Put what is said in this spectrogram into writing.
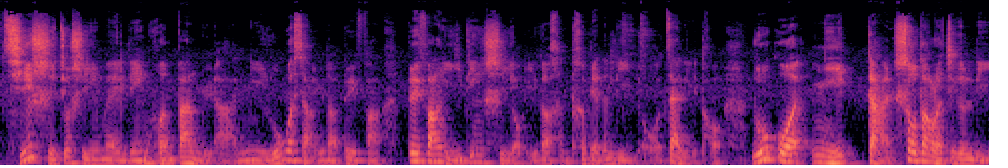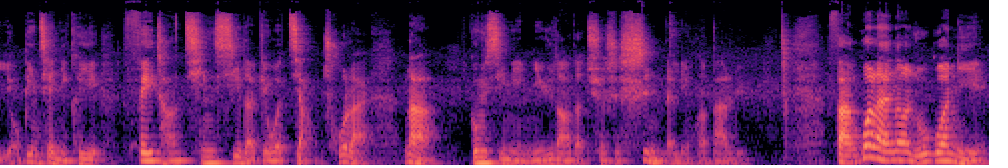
其实就是因为灵魂伴侣啊，你如果想遇到对方，对方一定是有一个很特别的理由在里头。如果你感受到了这个理由，并且你可以非常清晰的给我讲出来，那恭喜你，你遇到的确实是你的灵魂伴侣。反过来呢，如果你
